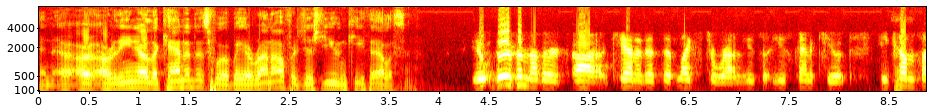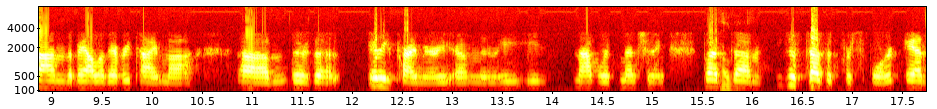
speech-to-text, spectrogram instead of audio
And are, are there any other candidates? Will it be a runoff, or just you and Keith Ellison? It, there's another uh, candidate that likes to run. He's he's kind of cute. He comes on the ballot every time uh, um, there's a any primary, um, and he, he's not worth mentioning. But Okay. um, he just does it for sport. And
